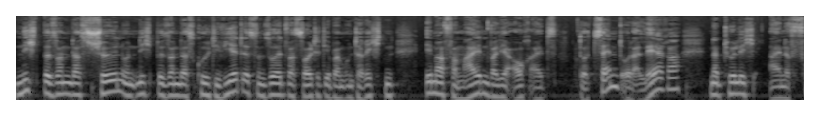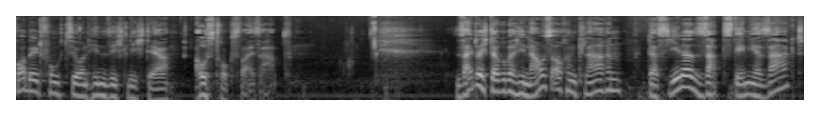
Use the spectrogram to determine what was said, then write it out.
nicht besonders schön und nicht besonders kultiviert ist und so etwas solltet ihr beim Unterrichten immer vermeiden, weil ihr auch als Dozent oder Lehrer natürlich eine Vorbildfunktion hinsichtlich der Ausdrucksweise habt. Seid euch darüber hinaus auch im Klaren, dass jeder Satz, den ihr sagt,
